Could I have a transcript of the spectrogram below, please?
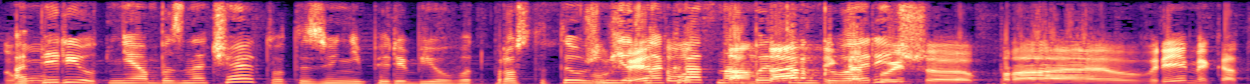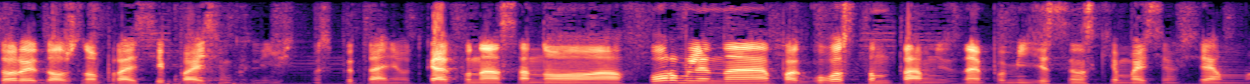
ну, а период не обозначает, вот извини, перебью, вот просто ты уже слушай, неоднократно это об вот этом стандартный говоришь. какое-то про время, которое должно пройти по этим клиническим испытаниям. Вот как у нас оно оформлено по ГОСТам, там, не знаю, по медицинским этим всем.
